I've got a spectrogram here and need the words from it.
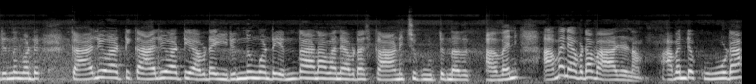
ഇരുന്നും കൊണ്ട് കാലുവാട്ടി കാലുവാട്ടി അവിടെ ഇരുന്നും കൊണ്ട് എന്താണ് അവൻ അവിടെ കാണിച്ചു കൂട്ടുന്നത്? അവൻ അവൻ അവിടെ വാഴണം. അവന്റെ കൂടെ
